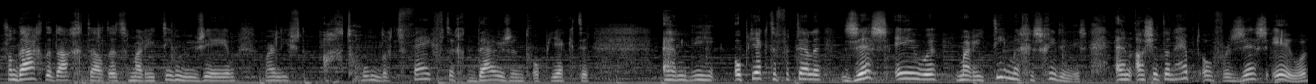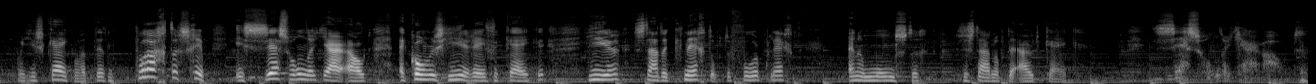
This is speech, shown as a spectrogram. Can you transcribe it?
Vandaag de dag telt het Maritiem Museum maar liefst 850.000 objecten. En die objecten vertellen zes eeuwen maritieme geschiedenis. En als je het dan hebt over zes eeuwen, moet je eens kijken, wat dit prachtig schip is 600 jaar oud. En kom eens hier even kijken. Hier staat een knecht op de voorplecht en een monster. Ze staan op de uitkijk. 600 jaar oud.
